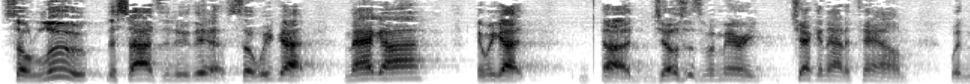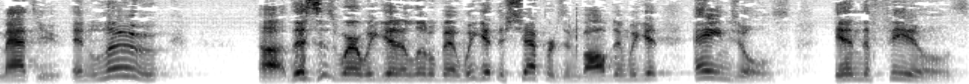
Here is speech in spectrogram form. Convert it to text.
so Luke decides to do this. So we've got Magi and we got, uh, Joseph and Mary checking out of town with Matthew. And Luke, uh, this is where we get a little bit, we get the shepherds involved and we get angels in the fields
